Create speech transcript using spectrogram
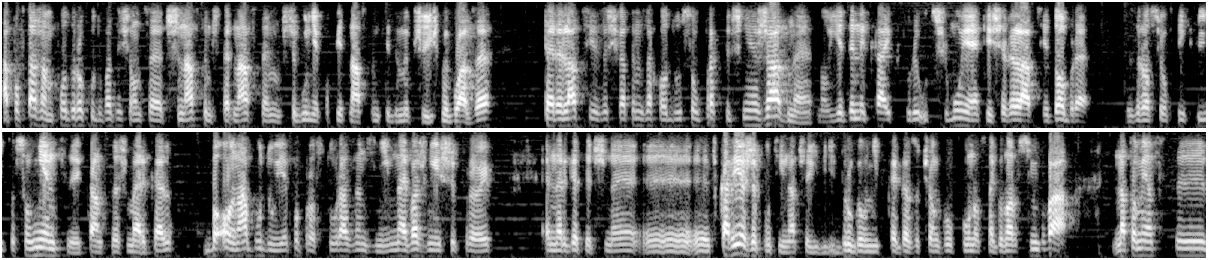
a powtarzam, pod roku 2013-2014, szczególnie po 2015, kiedy my przyjęliśmy władzę, te relacje ze światem zachodu są praktycznie żadne. No, jedyny kraj, który utrzymuje jakieś relacje dobre z Rosją w tej chwili, to są Niemcy, kanclerz Merkel, bo ona buduje po prostu razem z nim najważniejszy projekt energetyczny yy, w karierze Putina, czyli drugą nitkę gazociągu północnego Nord Stream 2. Natomiast yy,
